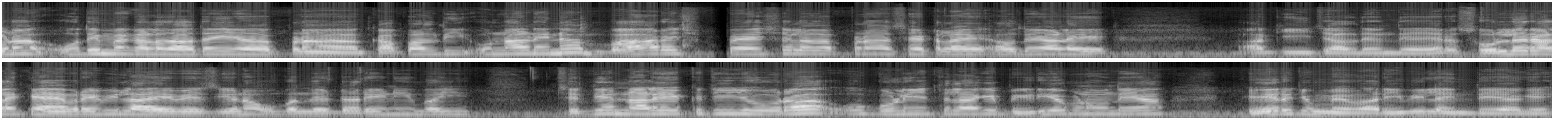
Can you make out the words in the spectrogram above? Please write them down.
ਹੁਣ ਉਹਦੀ ਮੈਂ ਗੱਲ ਦੱਸਦਾ ਇਹ ਆਪਣਾ ਕਪਲ ਦੀ, ਉਹਨਾਂ ਨੇ ਨਾ ਬਾਹਰ ਸਪੈਸ਼ਲ ਆਪਣਾ ਸੈਟਲਾਈਟ ਉਹਦੇ ਵਾਲੇ, ਆ ਕੀ ਚੱਲਦੇ ਹੁੰਦੇ ਆ ਯਾਰ ਸੋਲਰ ਵਾਲੇ ਕੈਮਰੇ ਵੀ ਲਾਏ ਹੋਏ ਸੀ ਨਾ ਉਹ ਬੰਦੇ ਡਰੇ ਨਹੀਂ ਬਾਈ। ਸਿੱਧੀਆਂ ਨਾਲੇ ਇੱਕ ਚੀਜ਼ ਹੋਰ ਆ, ਉਹ ਗੋਲੀਆਂ ਚਲਾ ਕੇ ਵੀਡੀਓ ਬਣਾਉਂਦੇ ਆ, ਫੇਰ ਜ਼ਿੰਮੇਵਾਰੀ ਵੀ ਲੈਂਦੇ ਆਗੇ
